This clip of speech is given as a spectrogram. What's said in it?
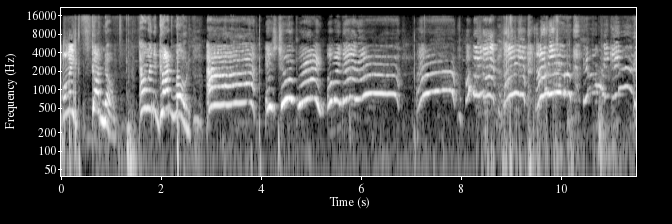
Oh my god, no. I'm in a god mode. Ah, it's too bright. Oh my god. Ah, ah, oh my god. Ah, ah, oh my god.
